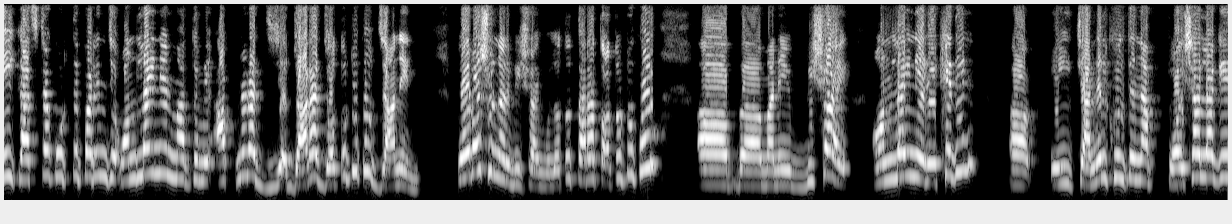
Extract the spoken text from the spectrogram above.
এই কাজটা করতে পারেন যে অনলাইনের মাধ্যমে আপনারা যারা যতটুকু জানেন পড়াশোনার বিষয় মূলত, তারা ততটুকু মানে বিষয় অনলাইনে রেখে দিন। এই চ্যানেল খুলতে না পয়সা লাগে,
